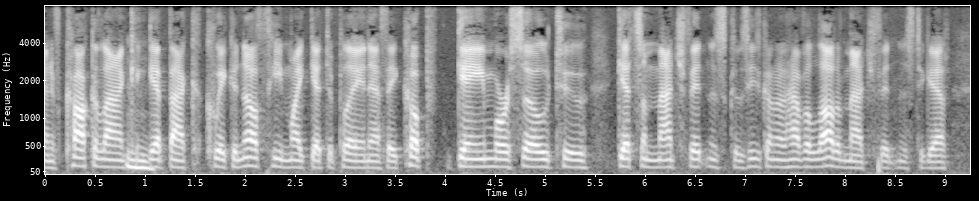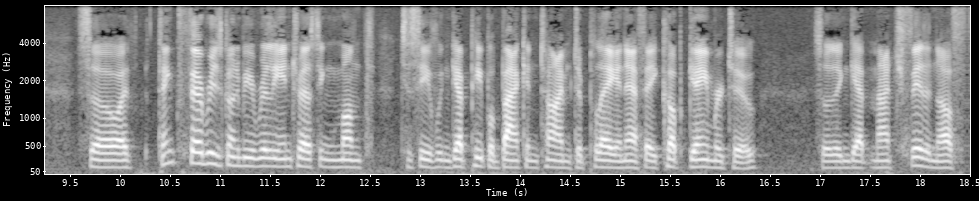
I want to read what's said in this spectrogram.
And if Coquelin can get back quick enough, he might get to play an FA Cup game or so to get some match fitness because he's going to have a lot of match fitness to get. So I think February is going to be a really interesting month to see if we can get people back in time to play an FA Cup game or two, so they can get match fit enough.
